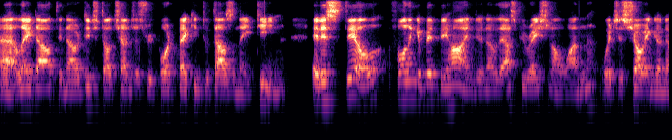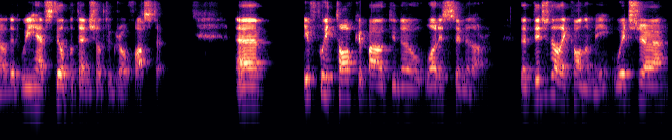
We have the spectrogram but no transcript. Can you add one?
uh, laid out in our digital challenges report back in 2018, it is still falling a bit behind, you know, the aspirational one, which is showing, you know, that we have still potential to grow faster. Uh, if we talk about, you know, what is similar, the digital economy, which uh,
